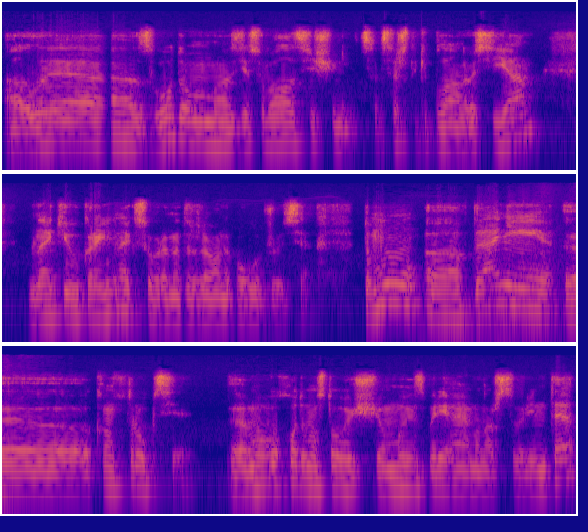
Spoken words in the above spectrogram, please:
Але е, згодом з'ясувалося, що ні, це все ж таки план росіян, на який Україна як суверенна держава не погоджується. Тому е, в даній е, конструкції е, ми виходимо з того, що ми зберігаємо наш суверенітет,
